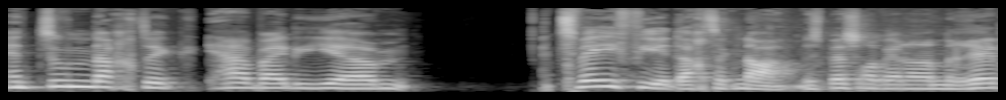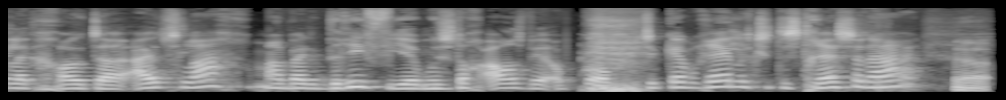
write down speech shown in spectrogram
En toen dacht ik, ja, bij die ehm 2-4 dacht ik, nou, dat is best wel weer een redelijk grote uitslag. Maar bij die 3-4 moest toch alles weer op kop. Dus ik heb redelijk zitten stressen daar. ja.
